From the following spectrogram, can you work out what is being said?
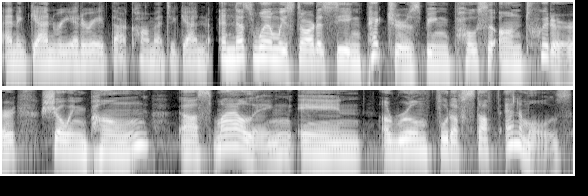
and again reiterate that comment again. And that's when we started seeing pictures being posted on Twitter showing Peng uh, smiling in a room full of stuffed animals.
